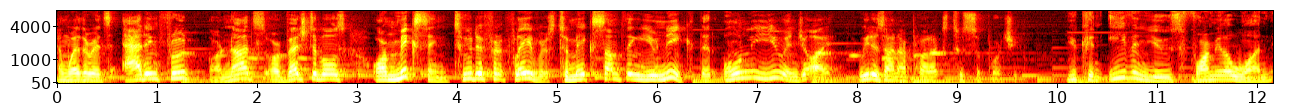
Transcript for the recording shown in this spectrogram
And whether it's adding fruit or nuts or vegetables or mixing two different flavors to make something unique that only you enjoy, we design our products to support you. You can even use Formula One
